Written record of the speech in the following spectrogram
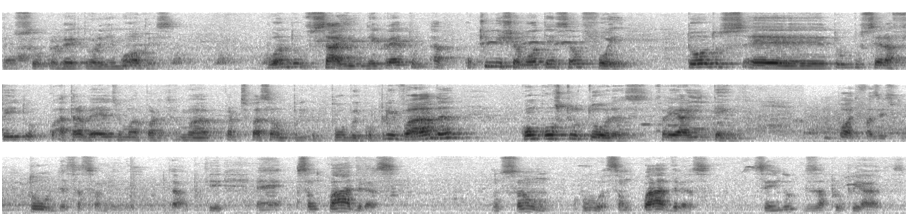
eu sou corretor de imóveis. Quando saiu o decreto, a, o que me chamou a atenção foi todos, é, tudo será feito através de uma, uma participação público-privada com construtoras. Falei, aí tem. Não pode fazer isso com todas essas famílias, tá? porque é, são quadras, não são ruas, são quadras sendo desapropriadas.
